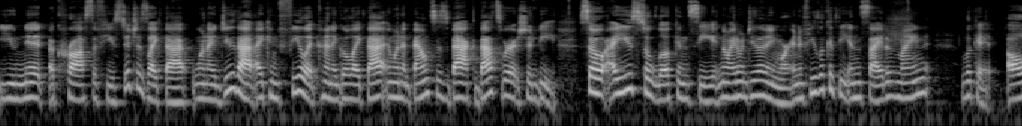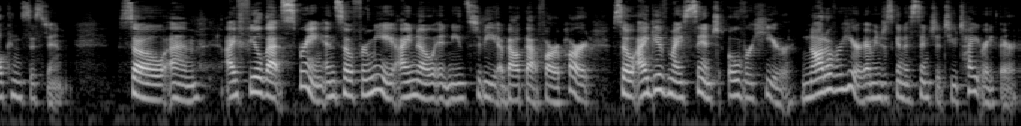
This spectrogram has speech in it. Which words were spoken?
you knit across a few stitches like that, when I do that, I can feel it kind of go like that. And when it bounces back, that's where it should be. So I used to look and see, no, I don't do that anymore. And if you look at the inside of mine, look at all consistent. So um, I feel that spring. And so for me, I know it needs to be about that far apart. So I give my cinch over here, not over here. I mean, just gonna cinch it too tight right there.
